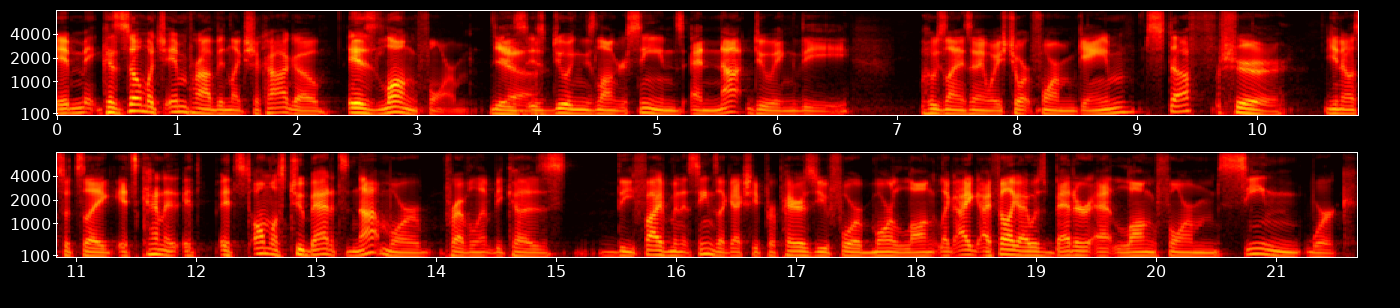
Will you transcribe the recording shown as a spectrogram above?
it because so much improv in like Chicago is long form. is, Yeah. is doing these longer scenes and not doing the whose line is anyway short form game stuff sure. you know so it's like it's kind of it, it's almost too bad it's not more prevalent because the five minute scenes like actually prepares you for more long like i, I felt like i was better at long form scene work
